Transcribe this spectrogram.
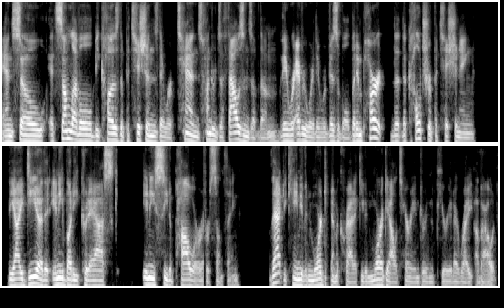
and so, at some level, because the petitions, there were tens, hundreds of thousands of them, they were everywhere, they were visible. But in part, the, the culture petitioning, the idea that anybody could ask any seat of power for something, that became even more democratic, even more egalitarian during the period I write about.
